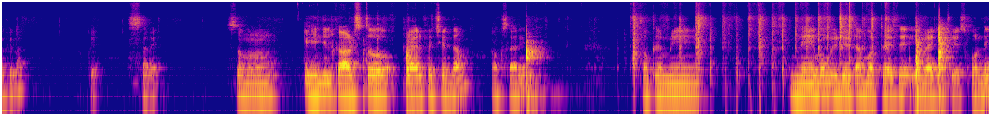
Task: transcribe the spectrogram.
ఓకేనా? ఓకే సరే. సో మనం ఏంజిల్ కార్డ్స్తో క్లారిఫై చేద్దాం ఒకసారి. ఓకే మీ నేమ్ మీ డేట్ ఆఫ్ బర్త్ అయితే ఇమాజిన్ చేసుకోండి.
